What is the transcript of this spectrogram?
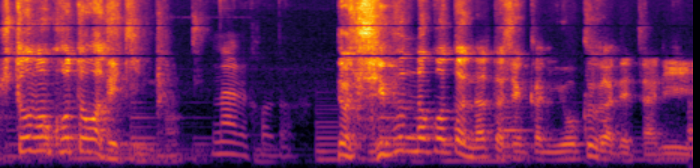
うん、人のことはできんの？なるほど。でも自分のことになった瞬間に欲が出たり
